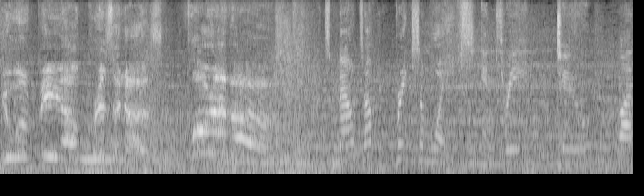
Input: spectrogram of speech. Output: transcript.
you will be our prisoners forever! Let's mount up and break some waves. In three, two, one.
